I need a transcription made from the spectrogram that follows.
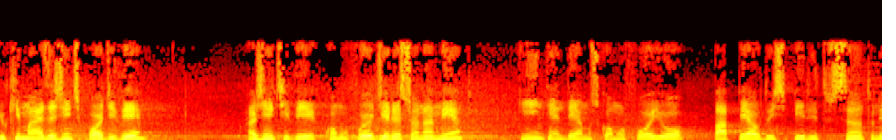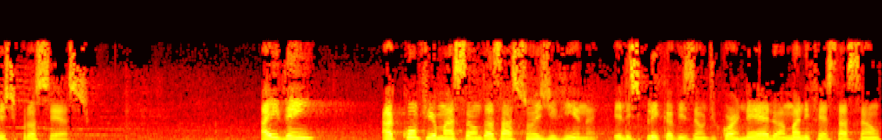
E o que mais a gente pode ver? A gente vê como foi o direcionamento e entendemos como foi o papel do Espírito Santo neste processo. Aí vem a confirmação das ações divinas. Ele explica a visão de Cornélio, a manifestação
